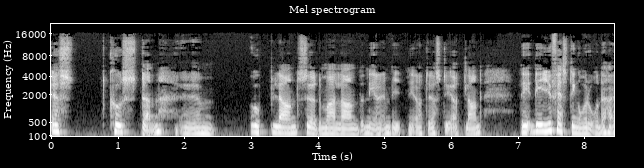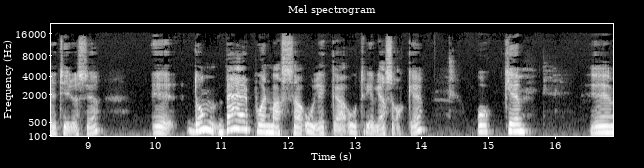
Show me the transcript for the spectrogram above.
östkusten, eh, Uppland, Södermanland, ner en bit neråt Östergötland. Det, det är ju fästingområde här i Tyresö. Eh, de bär på en massa olika otrevliga saker. Och eh, eh,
